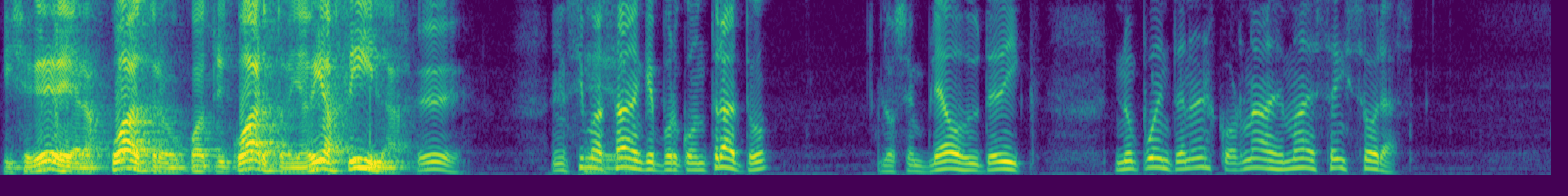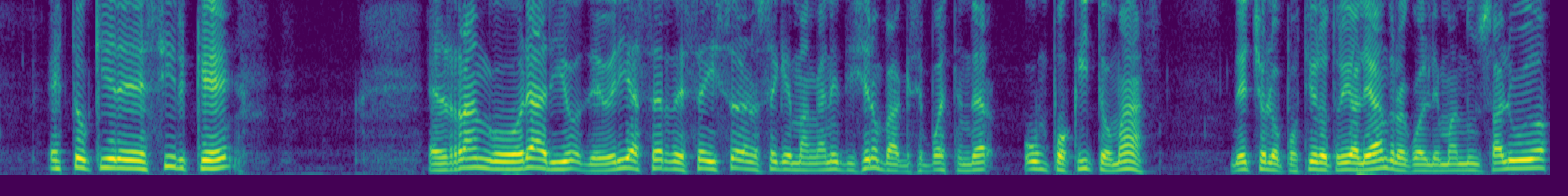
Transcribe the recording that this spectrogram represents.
Y llegué a las 4, 4 y cuarto, y había fila. Sí. Encima eh. saben que por contrato, los empleados de UTEDIC no pueden tener jornadas de más de 6 horas. Esto quiere decir que el rango horario debería ser de 6 horas, no sé qué manganete hicieron para que se pueda extender un poquito más. De hecho, lo posteó el otro día Leandro, al cual le mando un saludo.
